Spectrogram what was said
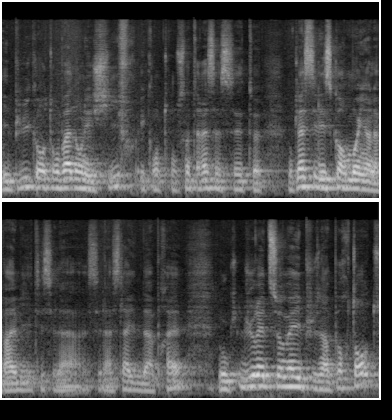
Et puis quand on va dans les chiffres et quand on s'intéresse à cette... Donc là, c'est les scores moyens, la variabilité, c'est la, slide d'après. Donc durée de sommeil plus importante,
